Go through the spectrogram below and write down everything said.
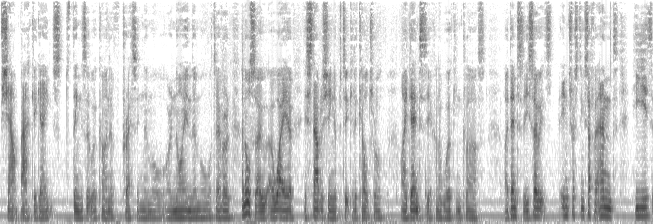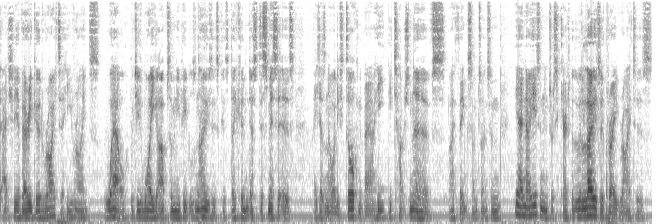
shout back against things that were kind of pressing them or, or annoying them or whatever, and also a way of establishing a particular cultural identity, a kind of working class identity. So it's interesting stuff, and he is actually a very good writer. He writes well, which is why he got up so many people's noses because they couldn't just dismiss it as he doesn't know what he's talking about. He he touched nerves, I think, sometimes. And yeah, no, he's an interesting character. But there were loads of great writers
